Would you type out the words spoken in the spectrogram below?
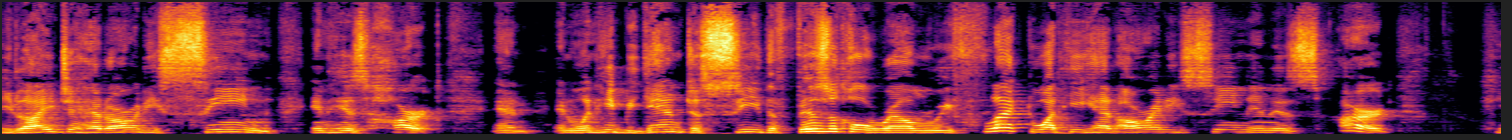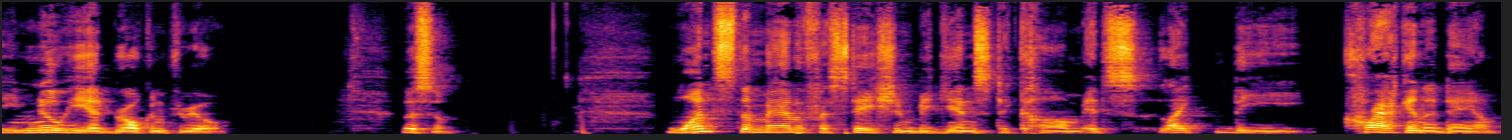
Elijah had already seen in his heart, and, and when he began to see the physical realm reflect what he had already seen in his heart, he knew he had broken through. Listen, once the manifestation begins to come, it's like the crack in a dam.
